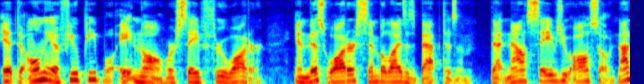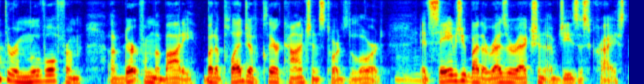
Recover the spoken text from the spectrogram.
it to only a few people, eight in all, were saved through water. And this water symbolizes baptism, that now saves you also, not the removal from of dirt from the body, but a pledge of clear conscience towards the Lord. Mm. It saves you by the resurrection of Jesus Christ.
